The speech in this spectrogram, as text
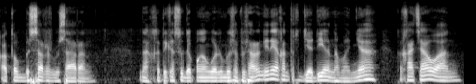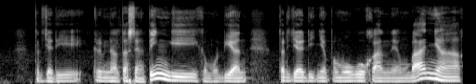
atau besar-besaran. Nah, ketika sudah pengangguran besar-besaran ini akan terjadi yang namanya kekacauan, terjadi kriminalitas yang tinggi, kemudian terjadinya pemugukan yang banyak,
